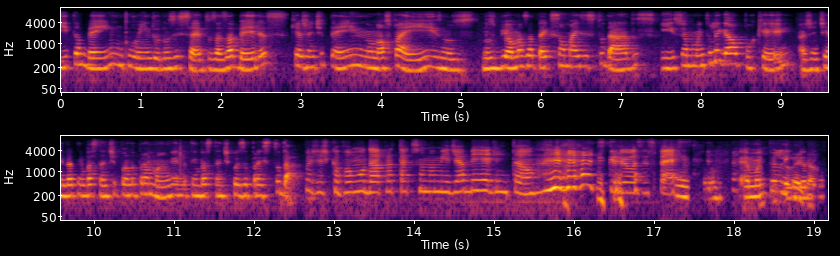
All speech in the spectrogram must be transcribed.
E também, incluindo nos insetos as abelhas, que a gente tem no nosso país, nos, nos biomas até que são mais estudados. E isso é muito legal, porque a gente ainda tem bastante pano para manga, ainda tem bastante coisa para estudar. Poxa, acho que eu vou mudar para taxonomia de abelha, então. Descrever as espécies. É muito lindo. Eu tenho,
